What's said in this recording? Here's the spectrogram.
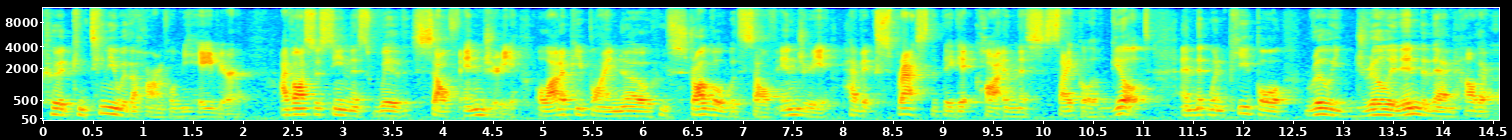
could continue with a harmful behavior. I've also seen this with self-injury. A lot of people I know who struggle with self-injury have expressed that they get caught in this cycle of guilt, and that when people really drill it into them how they're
